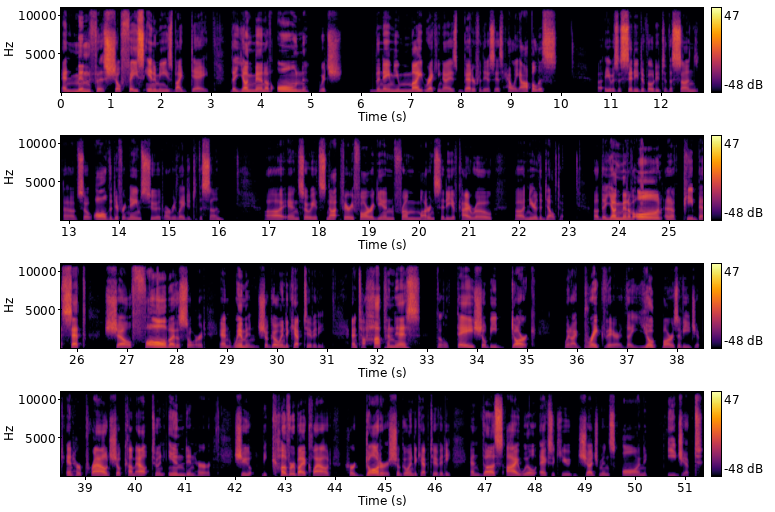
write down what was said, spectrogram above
And Memphis shall face enemies by day. The young men of On, which the name you might recognize better for this is Heliopolis. Uh, it was a city devoted to the sun, uh, so all the different names to it are related to the sun. Uh, and so it's not very far again from modern city of Cairo uh, near the delta. Uh, the young men of On and of Pi-beseth shall fall by the sword, and women shall go into captivity. And Tahpanhes the day shall be dark when I break there the yoke bars of Egypt, and her proud shall come out to an end in her. She'll be covered by a cloud. Her daughters shall go into captivity, and thus I will execute judgments on Egypt.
